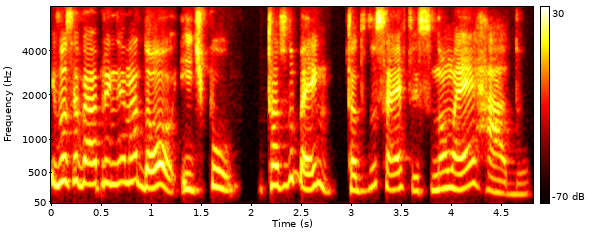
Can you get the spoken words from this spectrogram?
e você vai aprender na dor. E, tipo, tá tudo bem, tá tudo certo, isso não é errado.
